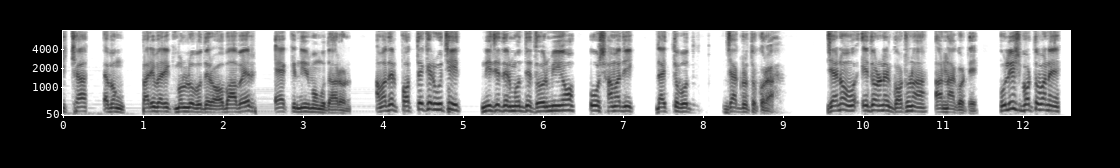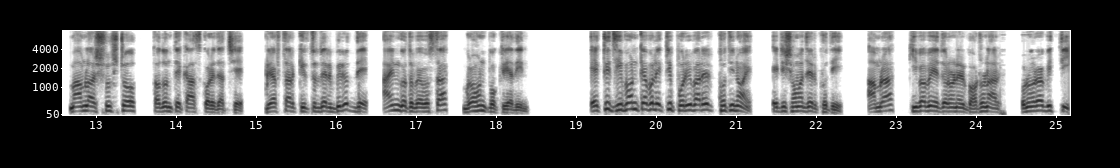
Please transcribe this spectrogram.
শিক্ষা এবং পারিবারিক মূল্যবোধের অভাবের এক নির্মম উদাহরণ। আমাদের প্রত্যেকের উচিত নিজেদের মধ্যে ধর্মীয় ও সামাজিক দায়িত্ববোধ জাগ্রত করা, যেন এ ধরনের ঘটনা আর না ঘটে। পুলিশ বর্তমানে মামলার সুষ্ঠু তদন্তে কাজ করে যাচ্ছে। গ্রেফতারকৃতদের বিরুদ্ধে আইনগত ব্যবস্থা গ্রহণ প্রক্রিয়াধীন। একটি জীবন কেবল একটি পরিবারের ক্ষতি নয় এটি সমাজের ক্ষতি। আমরা কীভাবে এ ধরনের ঘটনার পুনরাবৃত্তি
